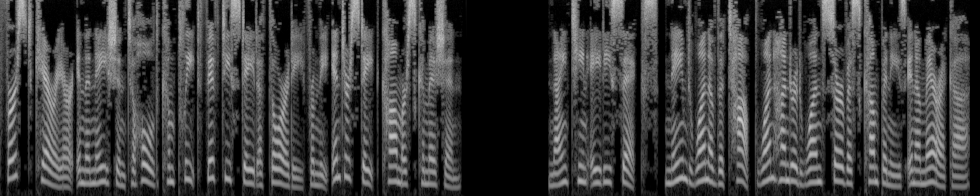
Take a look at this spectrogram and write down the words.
first carrier in the nation to hold complete 50-state authority from the Interstate Commerce Commission. 1986, named one of the top 101 service companies in America.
